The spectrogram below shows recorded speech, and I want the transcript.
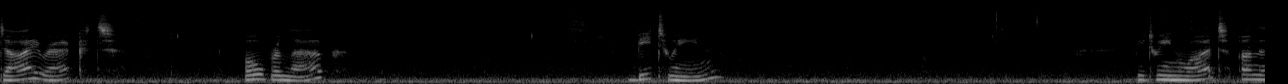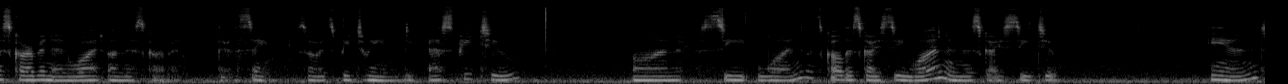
direct overlap between between what on this carbon and what on this carbon. They're the same. So it's between the sp2 on C1, let's call this guy C1 and this guy C2, and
